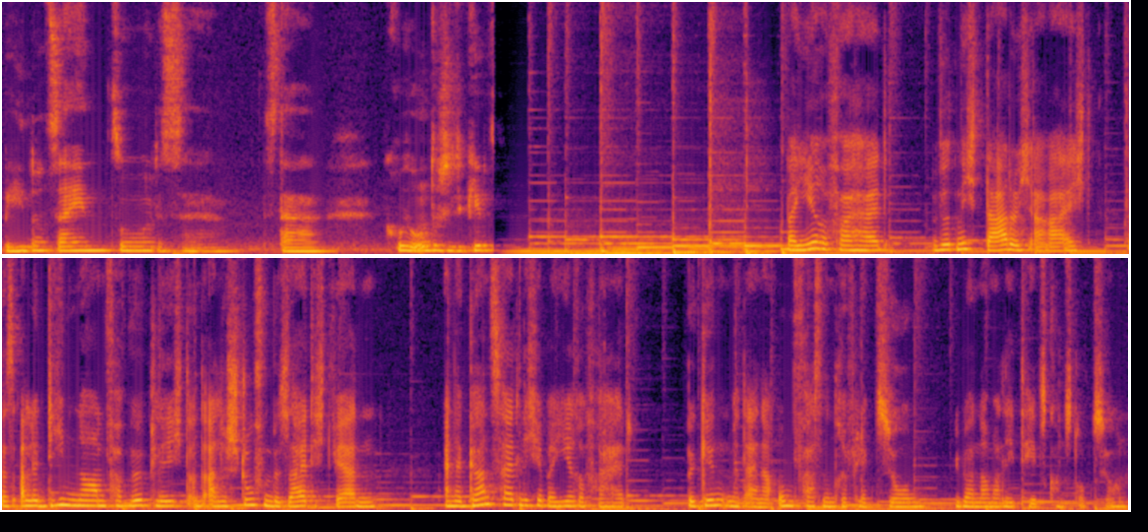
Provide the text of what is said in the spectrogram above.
Behindertsein, so, dass, äh, dass da große Unterschiede gibt. Barrierefreiheit wird nicht dadurch erreicht, dass alle DIN-Normen verwirklicht und alle Stufen beseitigt werden. Eine ganzheitliche Barrierefreiheit beginnt mit einer umfassenden Reflexion über Normalitätskonstruktion.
